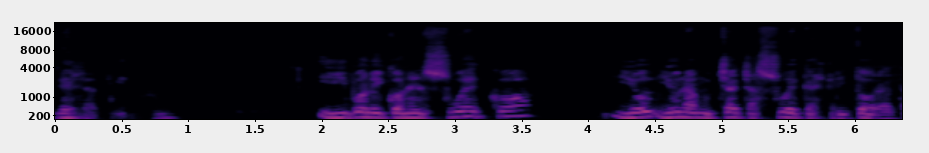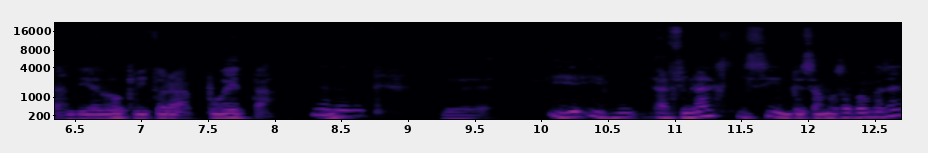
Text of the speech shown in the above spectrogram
es latino. Y bueno, y con el sueco y, y, una muchacha sueca escritora también, o escritora poeta. Eh, y, al final sí empezamos a conversar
